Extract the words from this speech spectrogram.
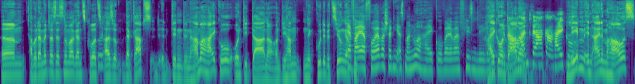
Ähm, aber damit wir es jetzt nochmal ganz kurz, Gut. also da gab's den, den Hammer Heiko und die Dana und die haben eine gute Beziehung Er gehabt. war ja vorher wahrscheinlich erstmal nur Heiko, weil er war Fliesenleger. Heiko und Genau, Dana Handwerker Heiko. leben in einem Haus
